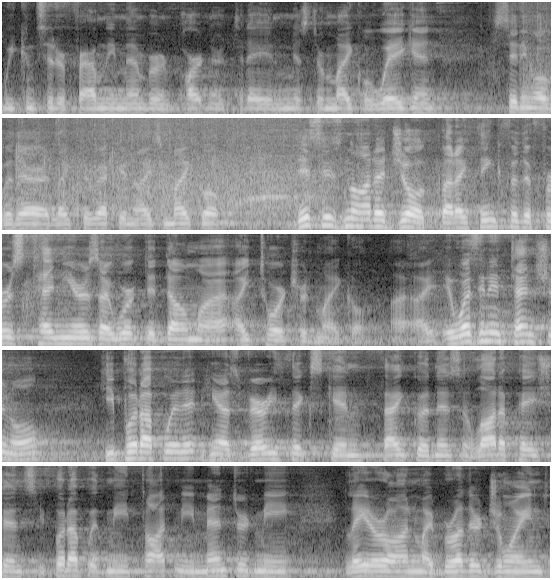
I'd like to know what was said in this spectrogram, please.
we consider family member and partner today, and Mr. Michael Wagan, sitting over there. I'd like to recognize Michael. This is not a joke, but I think for the first 10 years I worked at Delmar, I, I tortured Michael. I, I, it wasn't intentional. He put up with it. He has very thick skin, thank goodness, a lot of patience. He put up with me, taught me, mentored me. Later on, my brother joined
